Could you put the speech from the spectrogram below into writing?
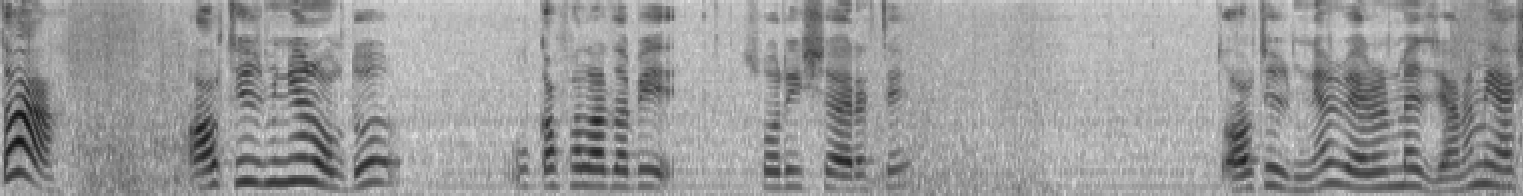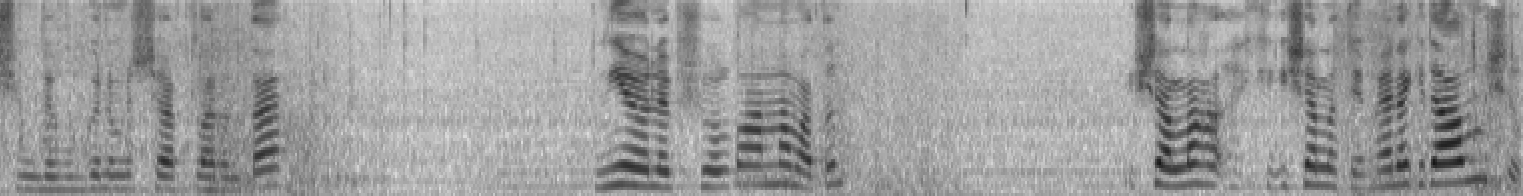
Da 600 milyon oldu. Bu kafalarda bir soru işareti. 600 milyon verilmez canım ya şimdi bu günümüz şartlarında. Niye öyle bir şey oldu anlamadım. İnşallah inşallah diyorum. Hele ki de almışım.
